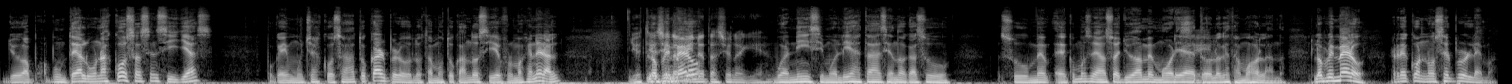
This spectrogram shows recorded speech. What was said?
Yo ap- apunté algunas cosas sencillas, porque hay muchas cosas a tocar, pero lo estamos tocando así de forma general. Yo estoy Lo haciendo primero- mi anotación aquí. ¿eh? Buenísimo, Elías está haciendo acá su, su eh, ¿cómo se llama? Su ayuda a memoria de todo lo que estamos hablando. Lo primero, reconoce el problema.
